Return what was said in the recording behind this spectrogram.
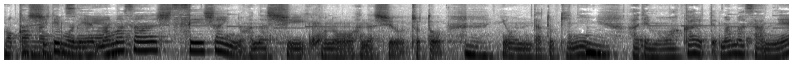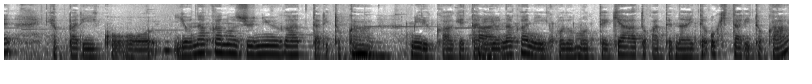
私でもねママさん正社員の話この話をちょっと読んだ時に、うん、あでも分かるってママさんねやっぱりこう夜中の授乳があったりとか、うん、ミルクあげたり、はい、夜中に子供ってギャーとかって泣いて起きたりとか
